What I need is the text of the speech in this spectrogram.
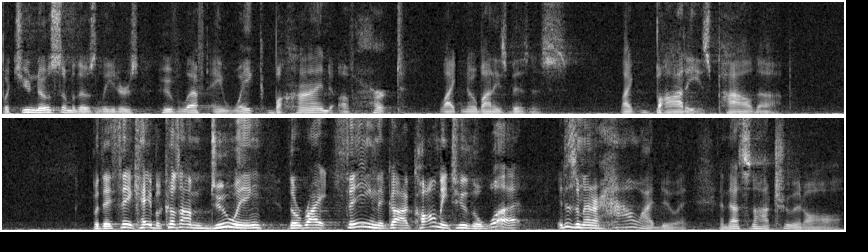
But you know some of those leaders who've left a wake behind of hurt like nobody's business, like bodies piled up. But they think, hey, because I'm doing the right thing that God called me to, the what, it doesn't matter how I do it. And that's not true at all.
